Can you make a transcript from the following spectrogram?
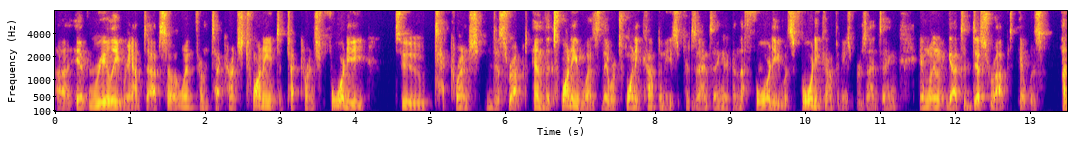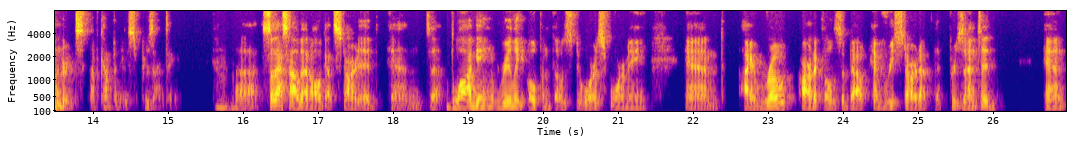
uh, it really ramped up. So it went from TechCrunch 20 to TechCrunch 40 to TechCrunch Disrupt. And the 20 was there were 20 companies presenting, and the 40 was 40 companies presenting. And when it got to Disrupt, it was hundreds of companies presenting. Mm-hmm. Uh, so that's how that all got started. And uh, blogging really opened those doors for me. And I wrote articles about every startup that presented, and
